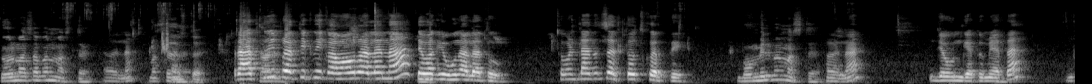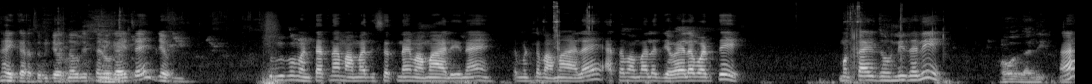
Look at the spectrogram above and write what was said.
टोल मासा पण मस्त आहे. हो ना? मस्त मस्त आहे. रात्री प्रतीकने कामावर आला ना तेव्हा घेऊन आला तो. तो म्हटलं आता चल तोच करते. बोंबील पण मस्त आहे. हो ना? जेवून घ्या तुम्ही आता. घाई करा तुम्ही. जेवण नवलीचा निघायचं आहे जेवण तुम्ही पण म्हणतात ना मामा दिसत नाही मामा आले नाही. तर म्हटलं मामा आलाय. आता मामाला जेवायला वाढते. मग काय जोडणी झाली? हो झाली. हा?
